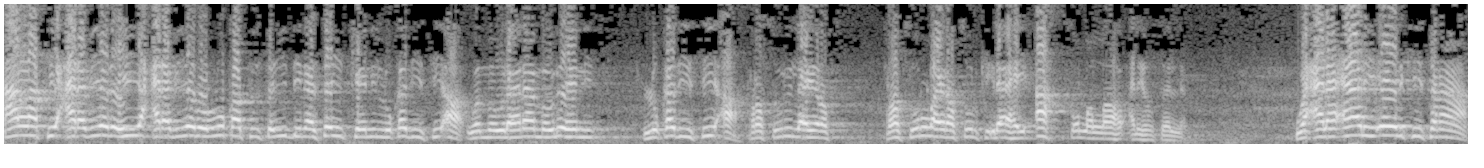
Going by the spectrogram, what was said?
allatii carabiyada hiya carabiyadu luqatu sayidinaa sayidkeenni luqadiisii ah wa mowlaanaa mowlaheenni luqadiisii ah rasuulilaahi rasuululahi rasuulka ilaahay ah sala اllahu calayh wasalam wa calaa aalihi ehelkiisana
